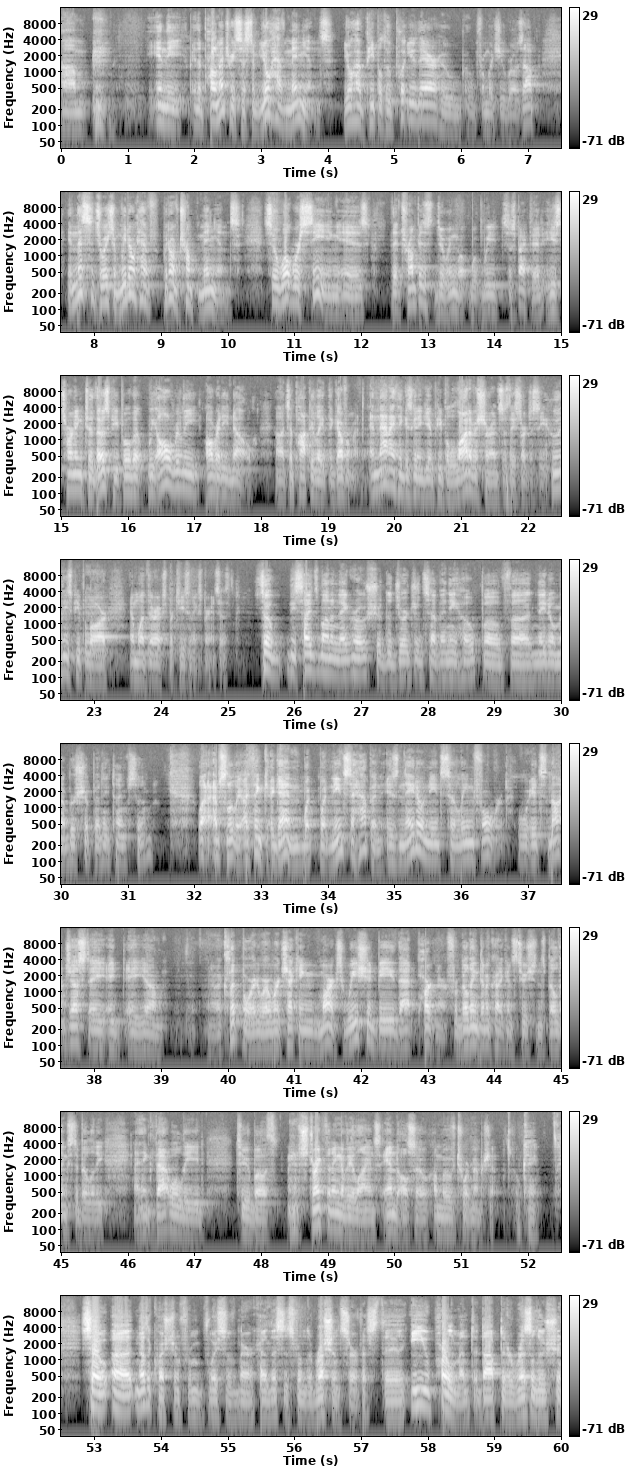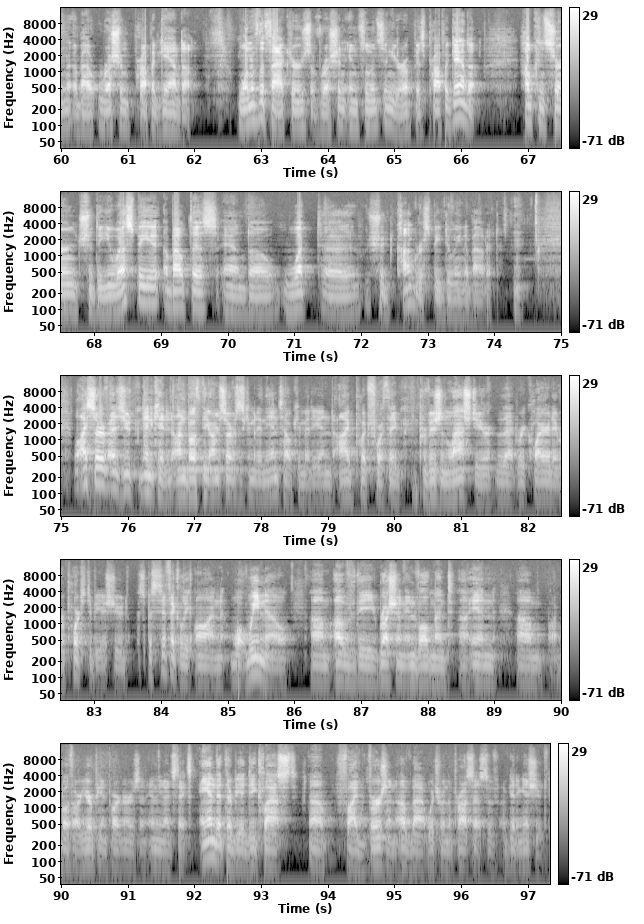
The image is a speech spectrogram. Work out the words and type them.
um, in the in the parliamentary system, you'll have minions. You'll have people who put you there, who, who, from which you rose up. In this situation, we don't have we don't have Trump minions. So what we're seeing is that Trump is doing what, what we suspected. He's turning to those people that we all really already know uh, to populate the government, and that I think is going to give people a lot of assurance as they start to see who these people are and what their expertise and experience is. So, besides Montenegro, should the Georgians have any hope of uh, NATO membership anytime soon? Well, absolutely. I think again, what, what needs to happen is NATO needs to lean forward. It's not just a a, a, um, a clipboard where we're checking marks. We should be that partner for building democratic institutions, building stability. I think that will lead to both strengthening of the alliance and also a move toward membership. Okay. So, uh, another question from Voice of America. This is from the Russian service. The EU Parliament adopted a resolution about Russian propaganda. One of the factors of Russian influence in Europe is propaganda. How concerned should the U.S. be about this, and uh, what uh, should Congress be doing about it? Well, I serve, as you indicated, on both the Armed Services Committee and the Intel Committee, and I put forth a provision last year that required a report to be issued specifically on what we know um, of the Russian involvement uh, in um, both our European partners and, and, the United States, and that there be a declassified uh, version of that, which we're in the process of, of getting issued.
